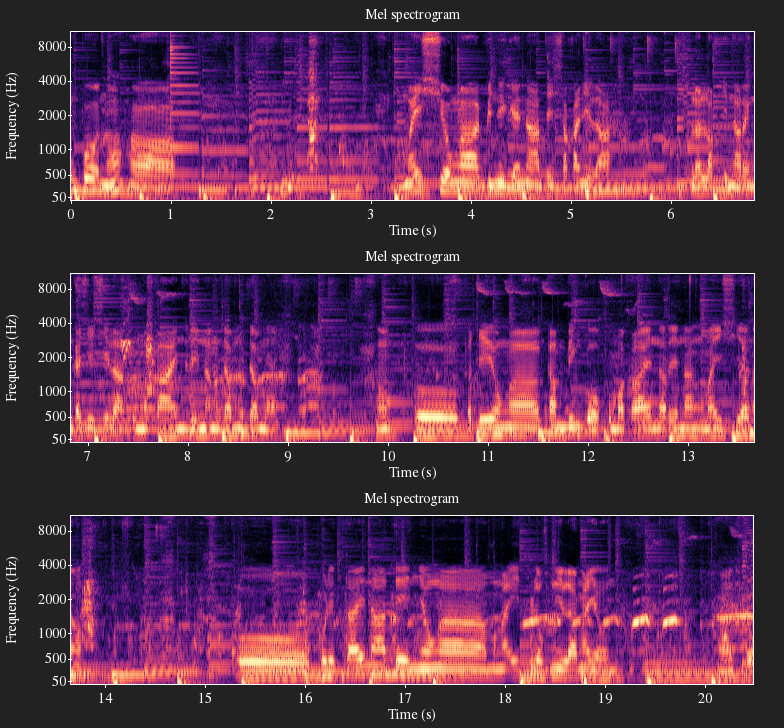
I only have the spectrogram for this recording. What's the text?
Ayan po, no. ah, mais yung ah, binigay natin sa kanila. Lalaki na rin kasi sila, kumakain rin ng damo-damo. No? So, pati yung ah, kambing ko, kumakain na rin ng mais yan, no. O, kuliktahin natin yung ah, mga itlog nila ngayon. Ah, so,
